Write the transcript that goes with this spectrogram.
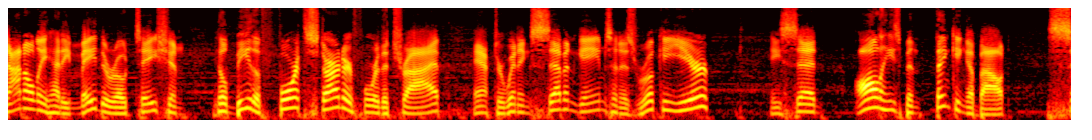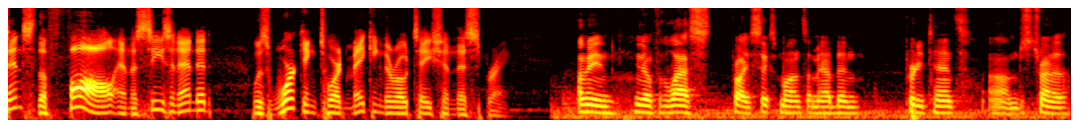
not only had he made the rotation, he'll be the fourth starter for the Tribe after winning seven games in his rookie year. He said all he's been thinking about since the fall and the season ended was working toward making the rotation this spring. I mean, you know, for the last probably six months. I mean, I've been pretty tense, um, just trying to,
